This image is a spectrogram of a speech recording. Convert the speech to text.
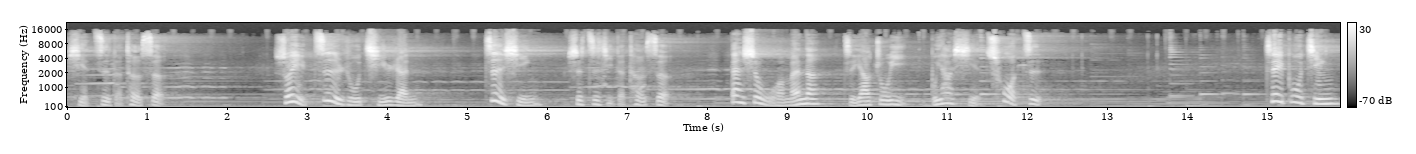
写字的特色。所以字如其人，字形是自己的特色。但是我们呢，只要注意不要写错字。这部经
